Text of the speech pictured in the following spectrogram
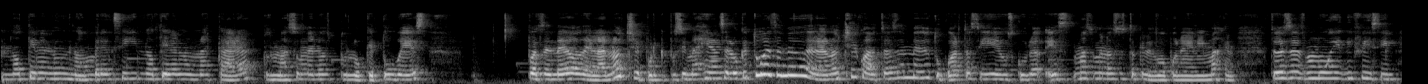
no tienen un nombre en sí, no tienen una cara, pues más o menos pues lo que tú ves pues en medio de la noche, porque pues imagínense, lo que tú ves en medio de la noche cuando estás en medio de tu cuarto así oscura, es más o menos esto que les voy a poner en imagen. Entonces es muy difícil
